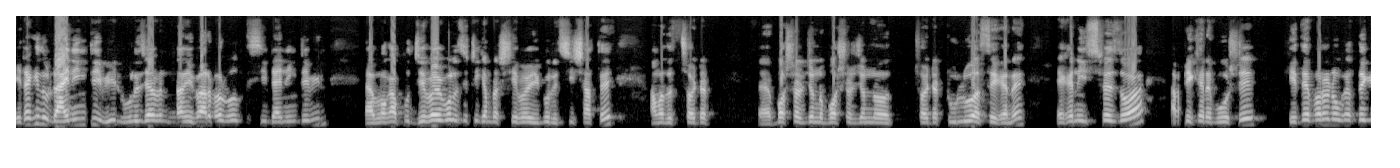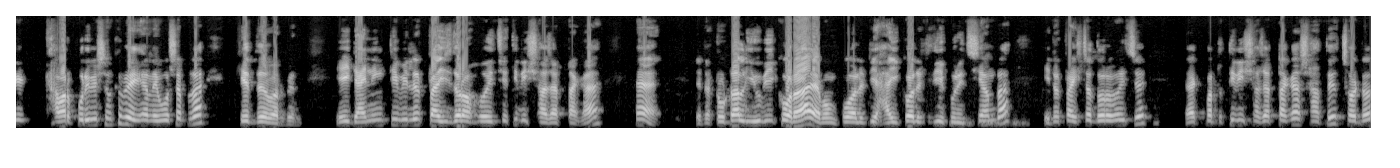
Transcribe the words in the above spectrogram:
এটা কিন্তু ডাইনিং টেবিল ভুলে যাবেন আমি বারবার বলতেছি ডাইনিং টেবিল এবং আপু যেভাবে বলেছে, ঠিক আমরা সেভাবেই করেছি সাথে। আমাদের ছয়টা বসার জন্য বসার জন্য ছয়টা টুলও আছে এখানে। এখানে স্পেস দেওয়া, আপনি এখানে বসে খেতে পারেন, ওখান থেকে খাবার পরিবেশন করবে এখানে বসে আপনারা খেতে পারবেন। এই ডাইনিং টেবিলের প্রাইস ধরা হয়েছে তিরিশ হাজার টাকা হ্যাঁ? এটা টোটাল ইউবি করা এবং কোয়ালিটি হাই কোয়ালিটি দিয়ে করেছি আমরা। এটার প্রাইসটা ধরা হয়েছে একমাত্র তিরিশ হাজার টাকা, সাথে ছয়টা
